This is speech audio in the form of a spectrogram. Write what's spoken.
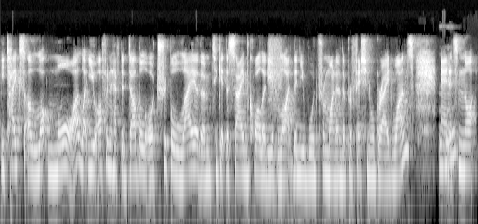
it takes a lot more. Like you often have to double or triple layer them to get the same quality of light than you would from one of the professional grade ones. Mm-hmm. and it's not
